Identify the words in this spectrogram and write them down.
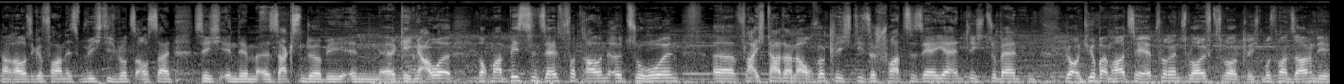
nach Hause gefahren ist. Wichtig wird es auch sein, sich in dem Sachsen-Derby gegen Aue noch mal ein bisschen Selbstvertrauen zu holen. vielleicht da dann auch wirklich diese schwarze Serie endlich zu beenden. Ja, und hier beim HCL Florenz läuft es wirklich, muss man sagen. Die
